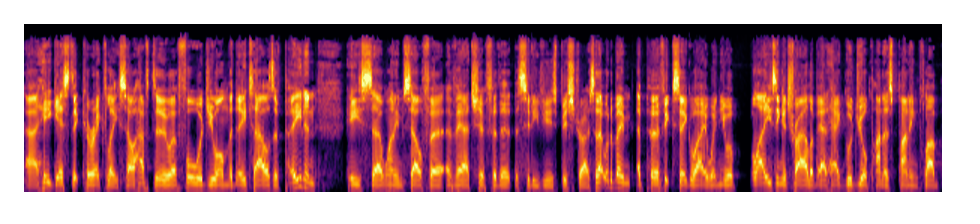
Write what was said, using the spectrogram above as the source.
Uh, he guessed it correctly. So I'll have to uh, forward you on the details of Pete, and he's uh, won himself a, a, voucher for the, the City Views Bistro. So that would have been a perfect segue when you were blazing a trail about how good your punters punting club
